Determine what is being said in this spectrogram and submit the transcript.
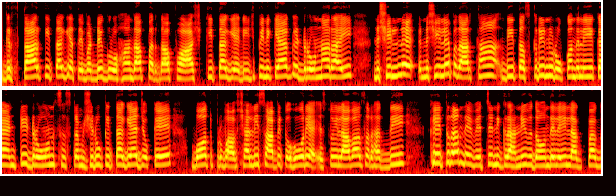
ਗ੍ਰਿਫਤਾਰ ਕੀਤਾ ਗਿਆ ਤੇ ਵੱਡੇ ਗਰੋਹਾਂ ਦਾ ਪਰਦਾਫਾਸ਼ ਕੀਤਾ ਗਿਆ। ਡੀਜੀਪੀ ਨੇ ਕਿਹਾ ਕਿ ਡਰੋਨਾਂ ਰਾਹੀਂ ਨਸ਼ੀਲੇ ਨਸ਼ੀਲੇ ਪਦਾਰਥਾਂ ਦੀ ਤਸਕਰੀ ਨੂੰ ਰੋਕਣ ਦੇ ਲਈ ਇੱਕ ਐਂਟੀ ਡਰੋਨ ਸਿਸਟਮ ਸ਼ੁਰੂ ਕੀਤਾ ਗਿਆ, ਜੋ ਕਿ ਬਹੁਤ ਪ੍ਰਭਾਵਸ਼ਾਲੀ ਸਾਬਿਤ ਹੋ ਰਿਹਾ ਹੈ। ਇਸ ਤੋਂ ਇਲਾਵਾ ਸਰਹੱਦੀ ਖੇਤਰਾਂ ਦੇ ਵਿੱਚ ਨਿਗਰਾਨੀ ਵਧਾਉਣ ਦੇ ਲਈ ਲਗਭਗ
